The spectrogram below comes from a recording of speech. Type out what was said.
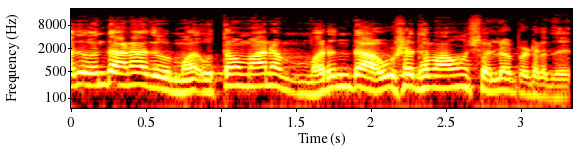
அது வந்து ஆனால் அது ம உத்தமமான மருந்து ஔஷதமாகவும் சொல்லப்படுறது.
